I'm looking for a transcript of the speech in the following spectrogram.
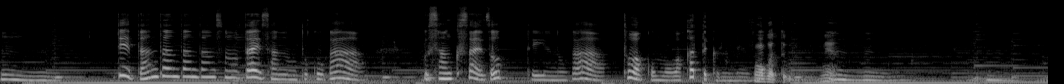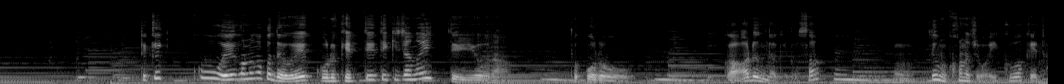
うんうん、でだんだんだんだんその第三の男がうさんくさいぞっていうのが十和子も分かってくるんだよね。分かってくるね、うん。うん。で結構映画の中ではえこれ決定的じゃないっていうようなうん。ところうん。があるんだけどさ、うん。うん、でも彼女は行くわけだ。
